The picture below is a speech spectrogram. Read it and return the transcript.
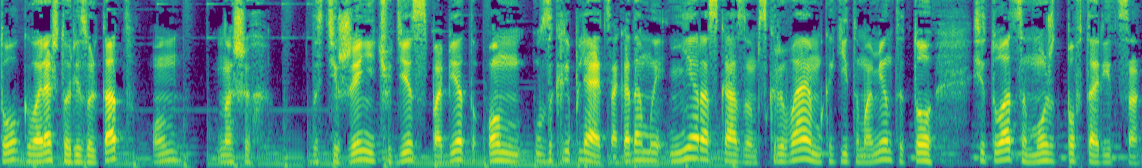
то говорят, что результат, он наших достижений, чудес, побед, он закрепляется. А когда мы не рассказываем, скрываем какие-то моменты, то ситуация может повториться.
